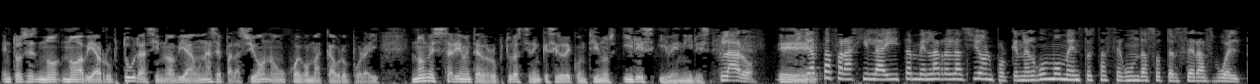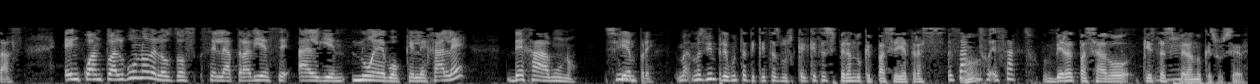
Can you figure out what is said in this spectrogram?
entonces no, no había ruptura, sino había una separación o un juego macabro por ahí. No necesariamente las rupturas tienen que ser de continuos ires y venires. Claro. Eh, y ya está frágil ahí también la relación, porque en algún momento estas segundas o terceras vueltas, en cuanto a alguno de los dos se le atraviese alguien nuevo que le jale, deja a uno. Sí. Siempre. Más bien pregúntate qué estás buscando, qué estás esperando que pase allá atrás. ¿no? Exacto, exacto. ver al pasado qué estás esperando que suceda.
